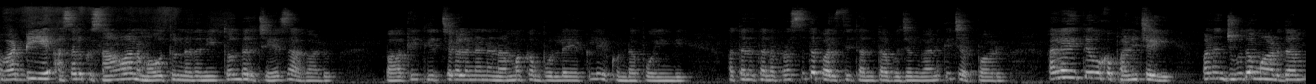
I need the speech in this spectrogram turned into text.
వడ్డీ అసలుకు సమానం అవుతున్నదని తొందర చేసాగాడు. బాకీ తీర్చగలనన్న నమ్మకం పుల్లయ్యకు లేకుండా పోయింది. అతను తన ప్రస్తుత పరిస్థితి అంతా భుజంగానికి చెప్పాడు. అలా అయితే ఒక పని చెయ్యి. మనం జూదం ఆడదాం.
